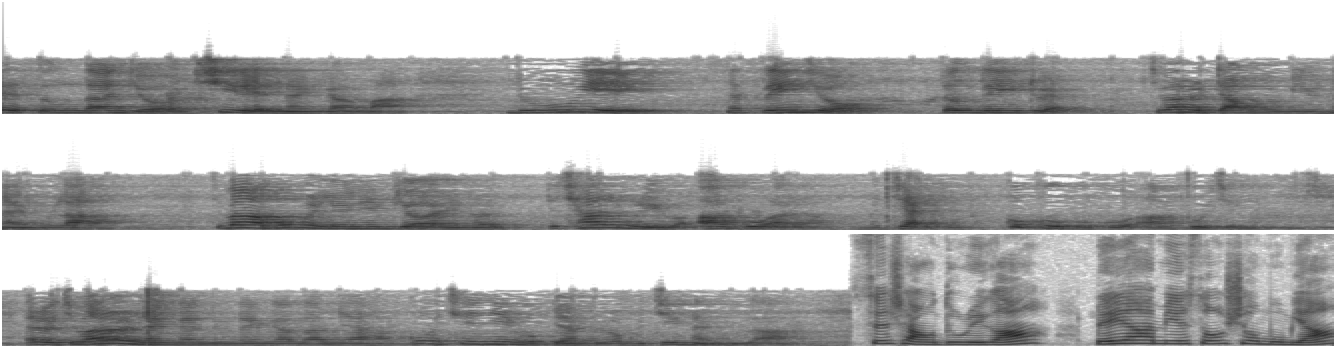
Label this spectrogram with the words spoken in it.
53သန်းကျော်ရှိတဲ့နိုင်ငံမှာလူဦးရေ2သိန်းကျော်3သိန်းအတွက်ကျမတို့တောင်းဝန်မယူနိုင်ဘူးလား ကျမကပုံမှန်လင်းလင်းပြောရင်တော့တခြားလူတွေကိုအားကိုးရတာမကြိုက်ဘူးကိုကိုကိုကိုအားကိုးခြင်းအဲ့တော့ကျမတို့နိုင်ငံသူနိုင်ငံသားများဟာကိုယ့်အချင်းချင်းကိုပြန်ပြီးတော့မကြည့်နိုင်ဘူးလားစစ်ဆောင်သူတွေကလေယာမြေဆုံးရှုံးမှုများ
